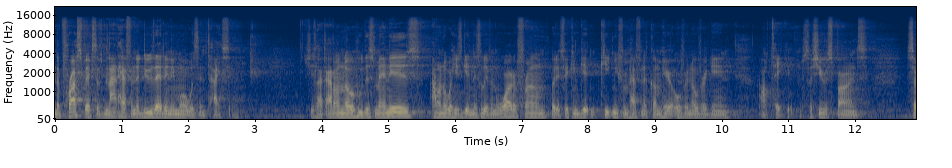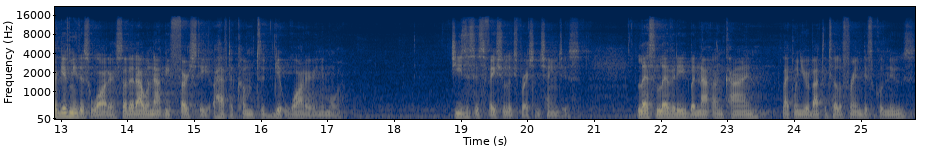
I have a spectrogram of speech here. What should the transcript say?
And the prospects of not having to do that anymore was enticing. She's like, I don't know who this man is. I don't know where he's getting this living water from, but if it can get, keep me from having to come here over and over again, I'll take it. So she responds, Sir, give me this water so that I will not be thirsty or have to come to get water anymore. Jesus' facial expression changes less levity, but not unkind, like when you're about to tell a friend difficult news.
